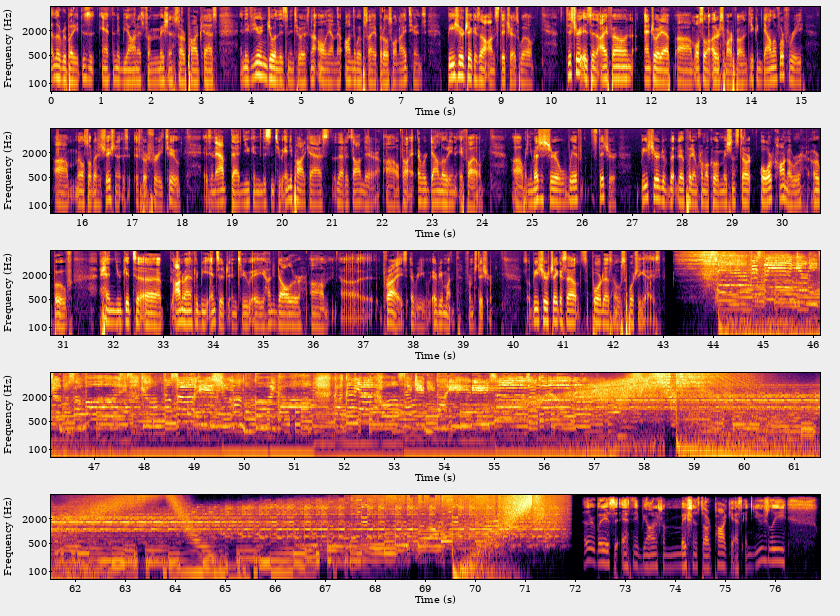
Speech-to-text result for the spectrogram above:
Hello, everybody. This is Anthony Bionis from Mission Start Podcast, and if you enjoy listening to us not only on the on the website but also on iTunes, be sure to check us out on Stitcher as well. Stitcher is an iPhone, Android app, um, also on other smartphones. You can download for free. Um, and also, registration is, is, for free too. It's an app that you can listen to any podcast that is on there uh, without ever downloading a file. Uh, when you register with Stitcher, be sure to, to, put in promo code Mission Start or Conover or both, and you get to uh, automatically be entered into a hundred dollar um, uh, prize every every month from Stitcher. So be sure to check us out, support us, and we'll support you guys. From Mission Start Podcast, and usually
